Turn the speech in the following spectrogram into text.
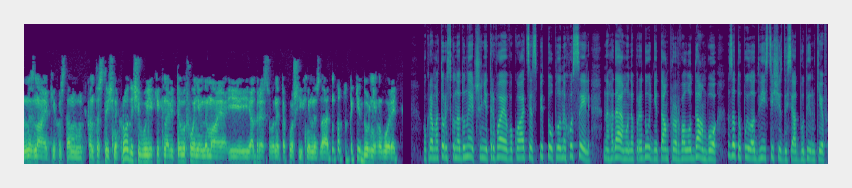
Не знаю, якихось там фантастичних родичів, у яких навіть телефонів немає, і адресу вони також їхні не знають. Ну тобто такі дурні говорять. У Краматорську на Донеччині триває евакуація з підтоплених осель. Нагадаємо, напередодні там прорвало дамбу, затопило 260 будинків.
